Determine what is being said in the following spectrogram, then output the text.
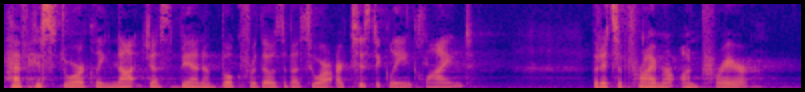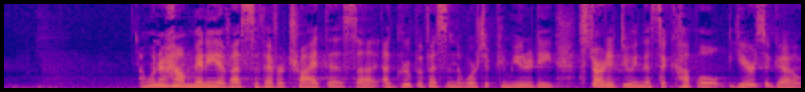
have historically not just been a book for those of us who are artistically inclined, but it's a primer on prayer. I wonder how many of us have ever tried this. Uh, a group of us in the worship community started doing this a couple years ago,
